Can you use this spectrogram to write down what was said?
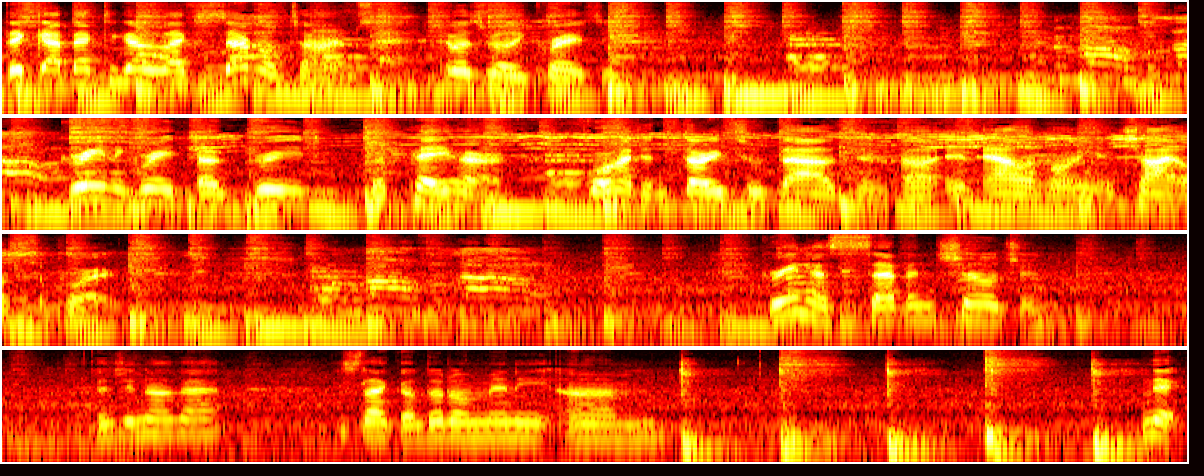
They got back together like several times. It was really crazy. Green agreed, agreed to pay her 432000 uh, in alimony and child support. Green has seven children. Did you know that? He's like a little mini um, Nick.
